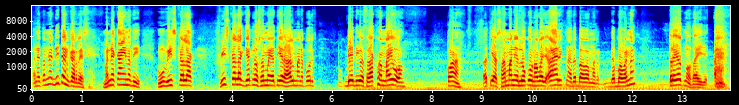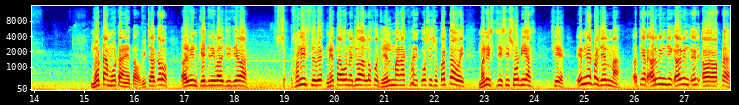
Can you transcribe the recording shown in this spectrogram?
અને તમને ડિટેન કરી લેશે. મને કાંઈ નથી. હું વીસ કલાક વીસ કલાક જેટલો સમય અત્યારે હાલ મને પોલીસ બે દિવસ રાખવામાં આવ્યો. પણ અત્યારે સામાન્ય લોકોનો અવાજ આ રીતના દબાવવામાં, દબાવવાના પ્રયત્નો થાય છે. મોટા મોટા નેતાઓ, વિચાર કરો, અરવિંદ કેજરીવાલજી જેવા સનિષ્ઠ નેતાઓને જો આ લોકો જેલમાં નાખવાની કોશિશો કરતા હોય, મનીષજી સિસોડિયા છે, એમને પણ જેલમાં. અત્યારે અરવિંદજી, અરવિંદ આપણા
